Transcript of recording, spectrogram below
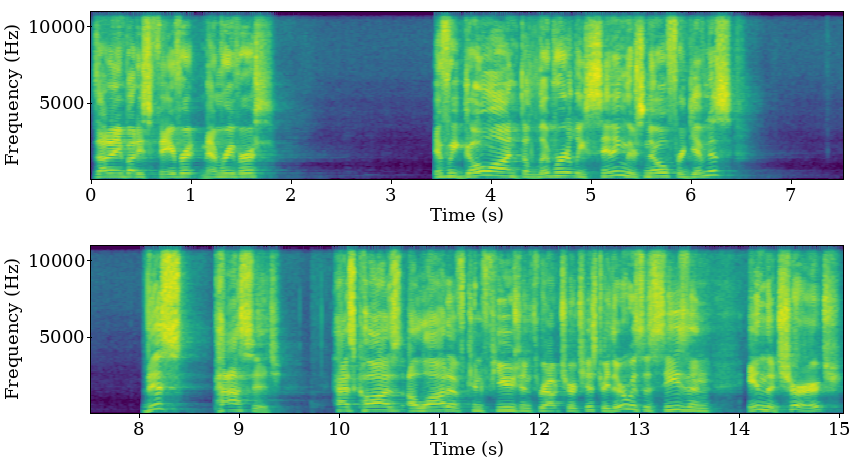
Is that anybody's favorite memory verse? If we go on deliberately sinning, there's no forgiveness. This passage has caused a lot of confusion throughout church history. There was a season in the church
